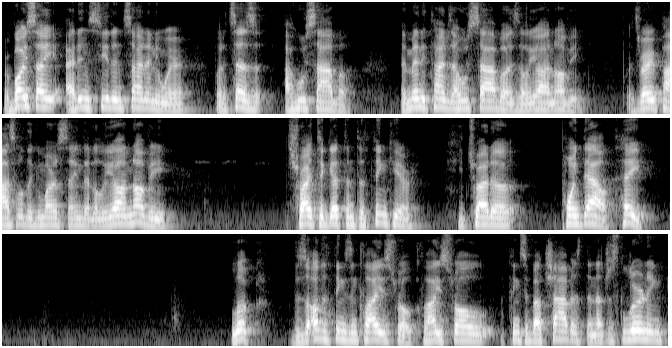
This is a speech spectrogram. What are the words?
Rabbi say, I didn't see it inside anywhere, but it says Ahu Saba. And many times Ahu Saba is Eliyahu Navi. It's very possible the Gemara is saying that Eliyahu Navi tried to get them to think here. He tried to point out, hey, look, there's other things in Klal Yisrael. Klal Yisrael thinks about Shabbos, they're not just learning,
